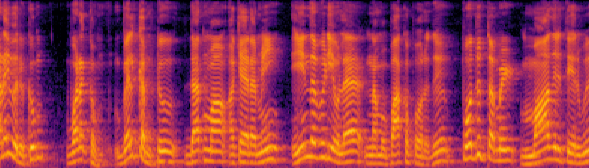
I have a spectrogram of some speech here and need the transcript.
அனைவருக்கும் வணக்கம். வெல்கம் டு தர்மா அகாடமி இந்த வீடியோவில் நம்ம பார்க்க போகிறது பொதுத்தமிழ் மாதிரி தேர்வு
